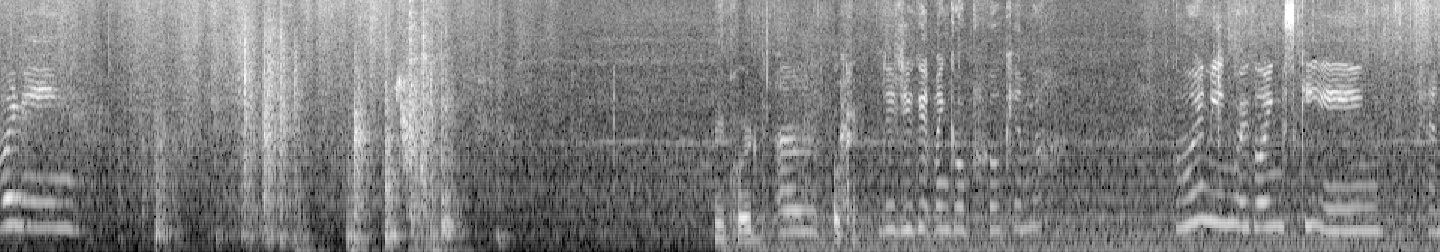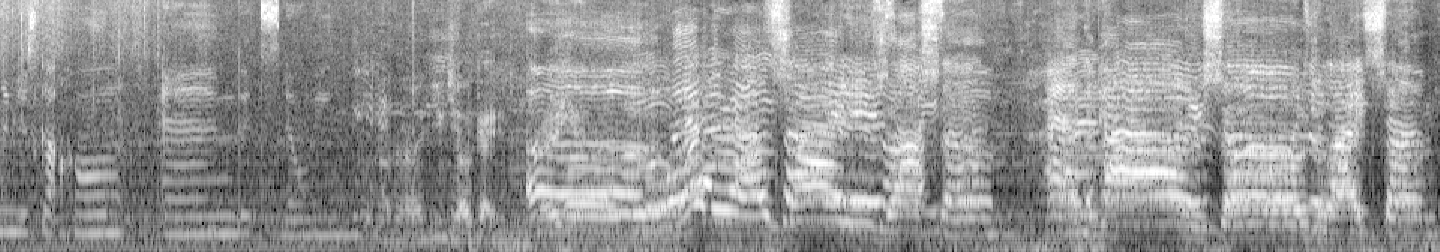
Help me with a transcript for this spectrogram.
morning. Record. Um, Okay. did you get my GoPro camera? Good morning. We're going skiing. Shannon just got home and it's snowing. Okay. Oh, The weather outside is awesome, and the powder's so delightsome.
